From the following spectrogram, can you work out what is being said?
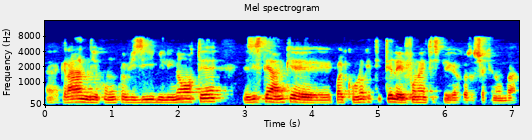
eh, grandi o comunque visibili, note, esiste anche qualcuno che ti telefona e ti spiega cosa c'è che non va.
